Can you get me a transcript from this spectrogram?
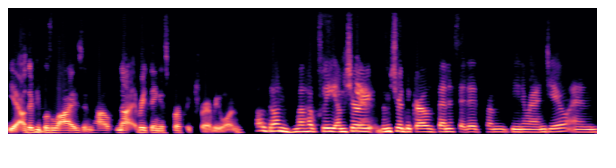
yeah other people's lives and how not everything is perfect for everyone well done well hopefully i'm sure yeah. i'm sure the girls benefited from being around you and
